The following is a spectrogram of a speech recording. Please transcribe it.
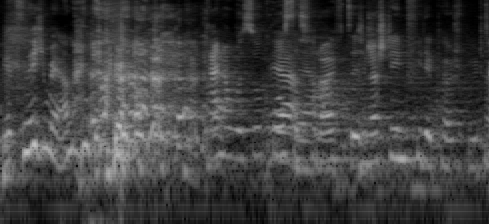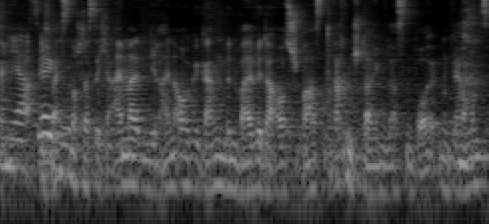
Jetzt nicht mehr. Rheinau ist so groß, ja. das ja. verläuft sich und da stehen viele Kirschblüter. Ja. ich weiß noch, dass ich einmal in die Rheinau gegangen bin, weil wir da aus Spaß Drachen steigen lassen wollten. Und wir haben uns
